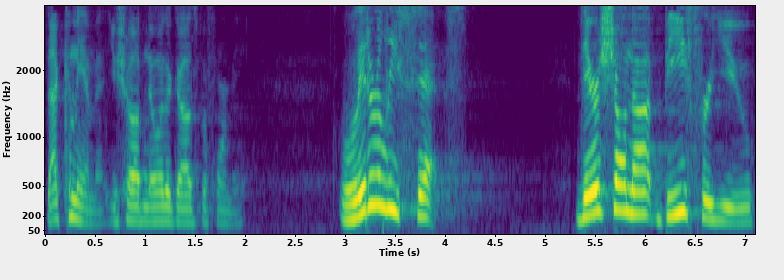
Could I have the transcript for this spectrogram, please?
that commandment, you shall have no other gods before me, literally says, There shall not be for you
